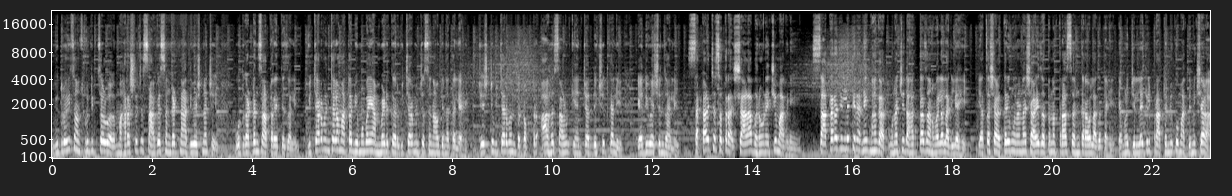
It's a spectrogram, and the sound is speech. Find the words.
विद्रोही सांस्कृतिक चळवळ महाराष्ट्राचे सहाव्या संघटना अधिवेशनाचे उद्घाटन सातारा येथे झाले. विचार विचारमंचाला माता भीमाबाई आंबेडकर विचारमंच असे नाव देण्यात आले आहे. ज्येष्ठ विचारवंत डॉक्टर आह साळुंके यांच्या अध्यक्षतेखाली हे अधिवेशन झाले. सकाळच्या सत्रात शाळा भरवण्याची मागणी. सातारा जिल्ह्यातील अनेक भागात उन्हाची दाहकता जाणवायला लागली आहे. याचा शाळकरी मुलांना शाळेत जाताना त्रास सहन करावा लागत आहे. त्यामुळे जिल्ह्यातील प्राथमिक व माध्यमिक शाळा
